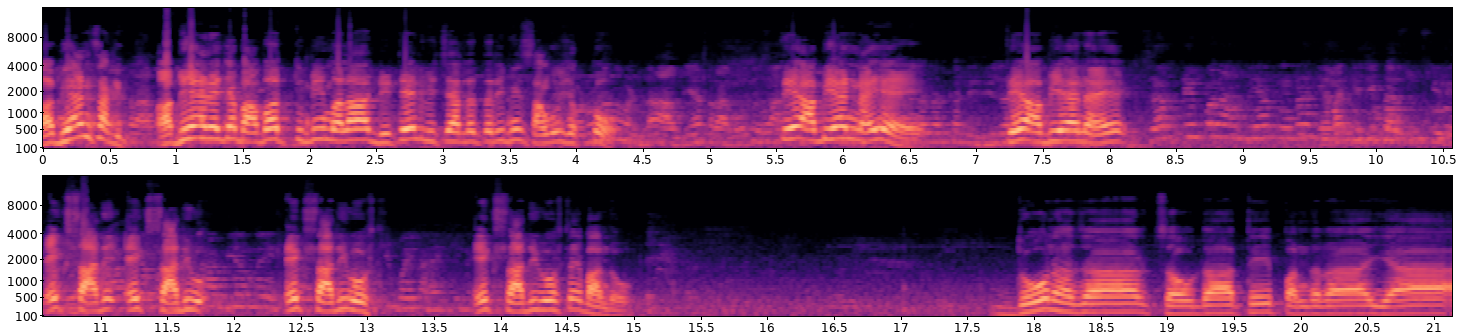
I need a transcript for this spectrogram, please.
अभियान सांगितलं अभियानाच्या बाबत तुम्ही मला डिटेल विचारलं तरी मी सांगू शकतो. ते अभियान नाही आहे. ते अभियान आहे. एक साधी एक साधी एक साधी गोष्ट. एक साधी गोष्ट आहे बांधव. दोन हजार चौदा ते पंधरा या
